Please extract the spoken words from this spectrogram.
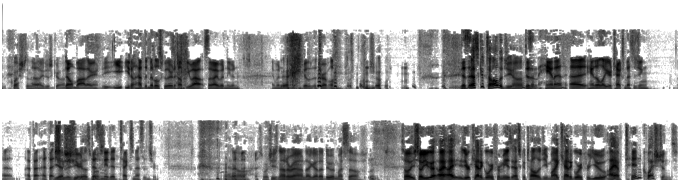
question that I just got. Don't bother. You, you don't have the middle schooler to help you out, so I wouldn't even. I wouldn't go the trouble. doesn't Eschatology, huh? doesn't Hannah uh, handle all your text messaging? Uh, I thought I thought Yes, she was she your does mostly. designated text messenger. I know. So when she's not around, I gotta do it myself. But, so, so you got, I, I, your category for me is eschatology. My category for you, I have ten questions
